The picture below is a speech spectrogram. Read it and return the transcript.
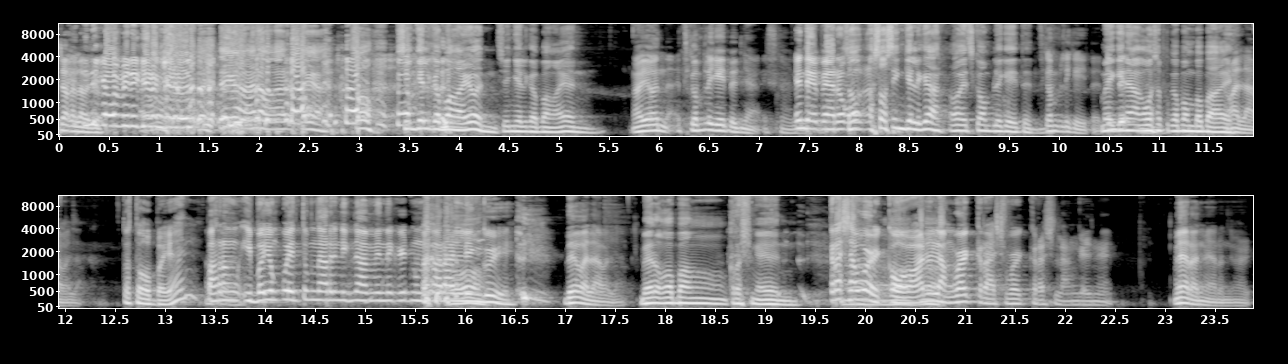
Tsaka lang. Hindi ka ba binigyan ng ganun? teka, ano, ano, teka. So, single ka ba ngayon? Single ka ba ngayon? Ngayon, it's complicated niya. It's complicated. Hindi, pero So, kung... so single ka? Oh, it's complicated. It's complicated. May kinakausap ka bang babae? Wala, wala. Totoo ba yan? Parang iba yung kwentong narinig namin ni Kurt nung nakaraang Oo. linggo eh. Hindi, wala, wala. Meron ka bang crush ngayon? Crash sa work. Oh, ano lang, work crash, work crash lang, ganyan. Meron, meron. meron.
